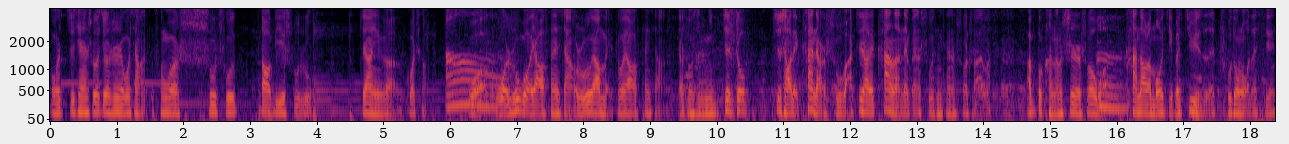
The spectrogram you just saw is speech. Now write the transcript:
我之前说就是我想通过输出倒逼输入这样一个过程。哦，我我如果要分享，我如果要每周要分享点东西，你这周至少得看点书吧，至少得看了那本书，你才能说出来嘛，而不可能是说我嗯。看到了某几个句子触动了我的心，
